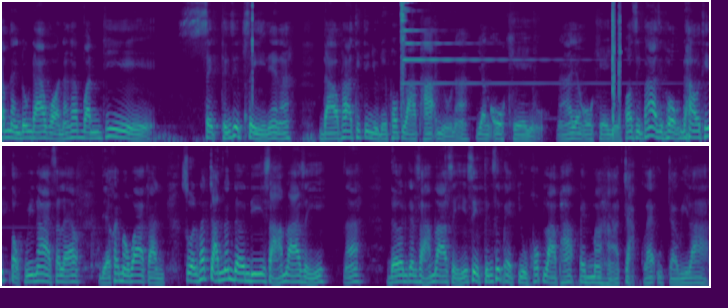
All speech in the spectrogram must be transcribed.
ตำแหน่งดวงดาวก่อนนะครับ วันที่ 10ถึง14เนี่ยนะ ดาวพระอาทิตย์ยังอยู่ในภพลาภะอยู่นะ ยังโอเคอยู่นะยังโอเคอยู่พอ 15 16 ดาวอาทิตย์ตกวินาศซะแล้ว เดี๋ยวค่อยมาว่ากัน ส่วนพระจันทร์นั้นเดินดี 3 ราศีนะเดินกัน 3 ราศี10ถึง11 อยู่ภพลาภะเป็นมหาจักรและอุจจาวิราช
